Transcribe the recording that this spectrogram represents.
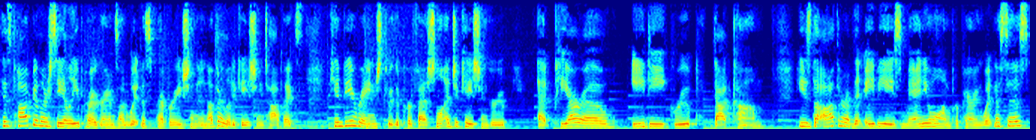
His popular CLE programs on witness preparation and other litigation topics can be arranged through the professional education group at proedgroup.com. He's the author of the ABA's Manual on Preparing Witnesses,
